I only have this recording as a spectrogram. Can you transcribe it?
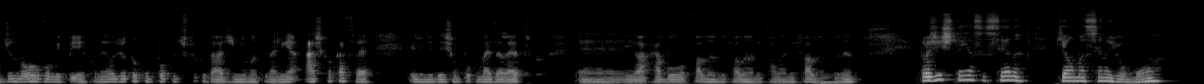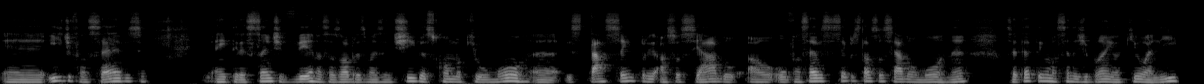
de novo, eu me perco, né? Hoje eu tô com um pouco de dificuldade de me manter na linha. Acho que é o café. Ele me deixa um pouco mais elétrico. É, eu acabo falando e falando e falando e falando, né? Então a gente tem essa cena que é uma cena de humor é, e de fanservice é interessante ver nessas obras mais antigas como que o humor uh, está sempre associado ao o fanservice sempre está associado ao humor, né? Você até tem uma cena de banho aqui ou ali,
